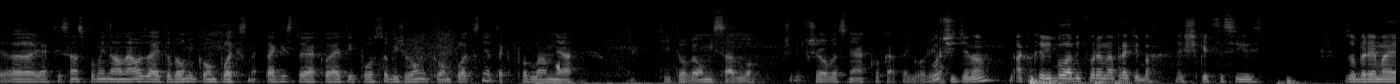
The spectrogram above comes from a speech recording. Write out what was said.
uh, jak si sám spomínal, naozaj je to veľmi komplexné. Takisto ako aj ty pôsobíš veľmi komplexne, tak podľa mňa ti to veľmi sadlo všeobecne ako kategória. Určite, no. Ako keby bola vytvorená pre teba. Ešte keď si zoberiem aj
